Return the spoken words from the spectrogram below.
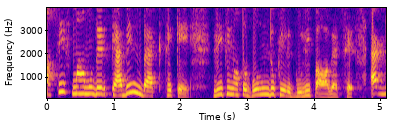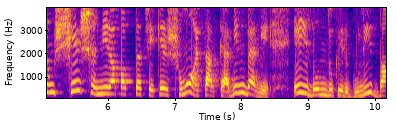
আসিফ মাহমুদের ক্যাবিন ব্যাগ থেকে রীতিমতো বন্দুকের গুলি পাওয়া গেছে। একদম শেষ নিরাপত্তা চেকের সময় তার ক্যাবিন ব্যাগে এই বন্দুকের গুলি বা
